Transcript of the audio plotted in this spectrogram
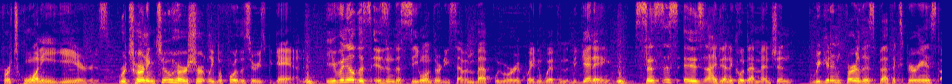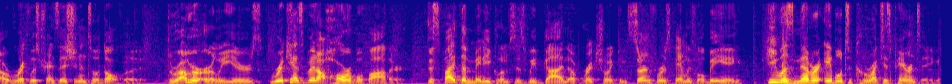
for 20 years, returning to her shortly before the series began. Even though this isn't the C-137 Beth we were acquainted with in the beginning, since this is an identical dimension, we can infer this Beth experienced a Rickless transition into adulthood. Throughout her early years, Rick has been a horrible father. Despite the many glimpses we've gotten of Rick showing concern for his family's well-being, he was never able to correct his parenting.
